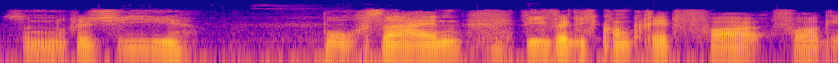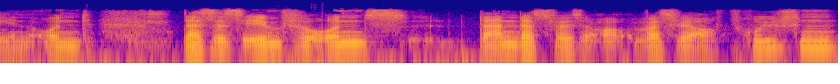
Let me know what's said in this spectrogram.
so ein Regiebuch sein. Wie will ich konkret vor, vorgehen? Und das ist eben für uns dann das, was, wir auch prüfen.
